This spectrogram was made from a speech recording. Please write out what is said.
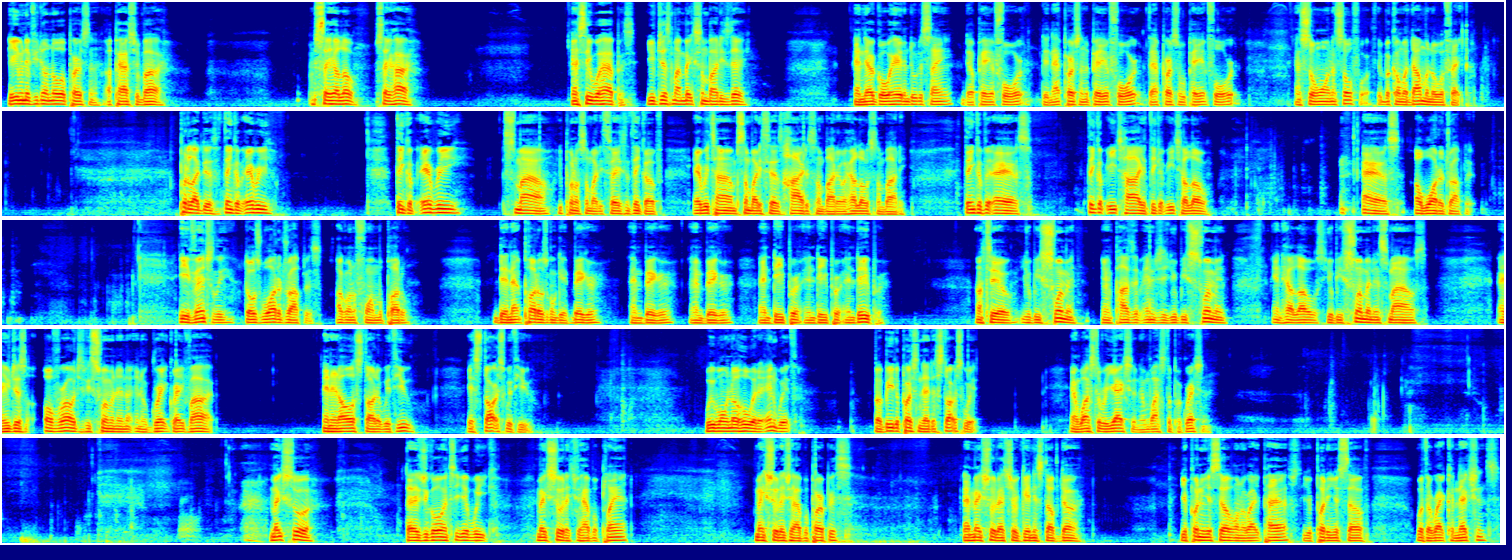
Even if you don't know a person, a passerby, say hello, say hi, and see what happens. You just might make somebody's day and they'll go ahead and do the same. They'll pay it forward. Then that person will pay it forward. That person will pay it forward, and so on and so forth. It become a domino effect. Put it like this: think of every, think of every smile you put on somebody's face, and think of every time somebody says hi to somebody or hello to somebody. Think of it as, think of each hi and think of each hello as a water droplet eventually those water droplets are going to form a puddle. Then that puddle is going to get bigger and bigger and bigger and deeper and deeper and deeper until you'll be swimming in positive energy. You'll be swimming in hellos. You'll be swimming in smiles. And you just overall just be swimming in a, in a great, great vibe. And it all started with you. It starts with you. We won't know who it'll end with, but be the person that it starts with. and watch the reaction and watch the progression. Make sure that as you go into your week, make sure that you have a plan. Make sure that you have a purpose. And make sure that you're getting stuff done. You're putting yourself on the right paths. You're putting yourself with the right connections.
